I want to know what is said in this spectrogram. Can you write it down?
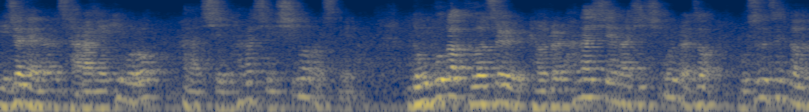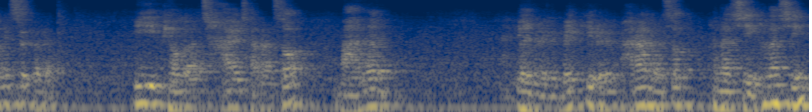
이전에는 사람의 힘으로 하나씩 하나씩 심어갔습니다. 농부가 그것을 벼를 하나씩 하나씩 심으면서 무슨 생각을 했을까요? 이 벼가 잘 자라서 많은 열매를 맺기를 바라면서 하나씩 하나씩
